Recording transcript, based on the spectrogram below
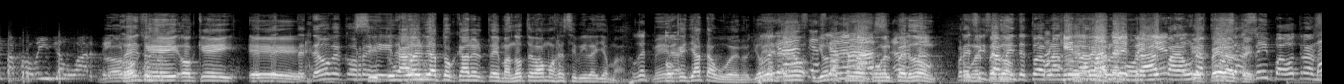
Esta provincia Duarte. Lorenzo, ok, ok. eh, te tengo que corregir Si tú algo. vuelves a tocar el tema, no te vamos a recibir la llamada. Porque- ya está bueno. Yo no creo, yo y creo con el perdón. Precisamente estoy hablando de la moral para una Espérate. cosa sí, para otra no.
